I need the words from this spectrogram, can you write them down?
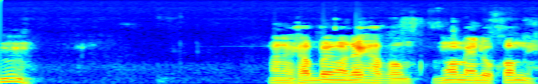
อืม นั่นนะครับเบิ้งเอาเลยครับผมงัวแม่ลูกคมนี่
